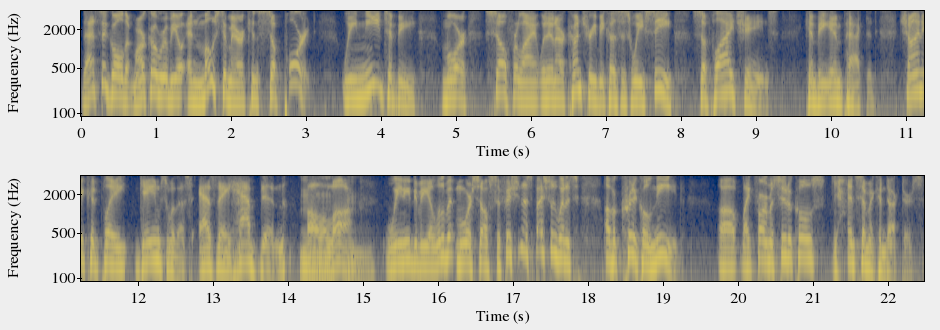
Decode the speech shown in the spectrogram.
That's a goal that Marco Rubio and most Americans support. We need to be more self reliant within our country because, as we see, supply chains can be impacted. China could play games with us, as they have been all mm-hmm. along. We need to be a little bit more self sufficient, especially when it's of a critical need, uh, like pharmaceuticals and semiconductors.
